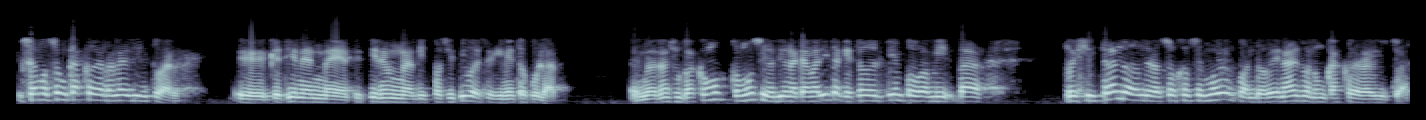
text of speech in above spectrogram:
Usamos un casco de realidad virtual eh, que tienen, eh, tienen un dispositivo de seguimiento ocular. No, es un casco común, sino tiene una camarita que todo el tiempo va, va registrando donde los ojos se mueven cuando ven algo en un casco de realidad virtual.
